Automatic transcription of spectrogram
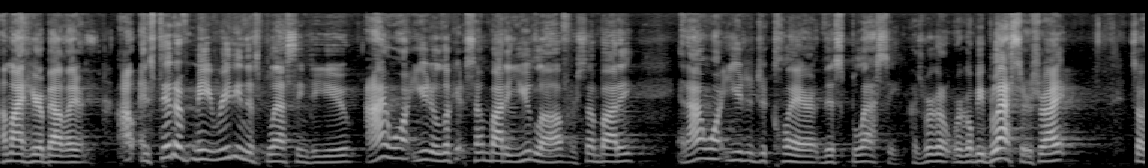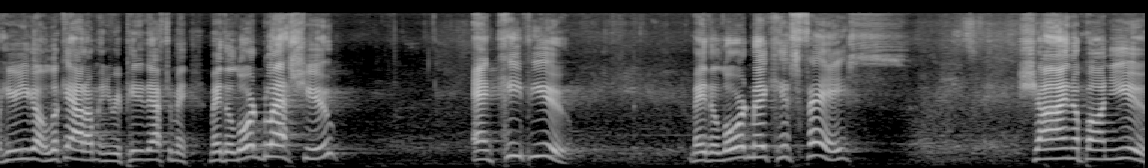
I might hear about later. I, instead of me reading this blessing to you, I want you to look at somebody you love or somebody, and I want you to declare this blessing because we're going we're to be blessers, right? So here you go. Look at them and you repeat it after me. May the Lord bless you and keep you. May the Lord make his face shine upon you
